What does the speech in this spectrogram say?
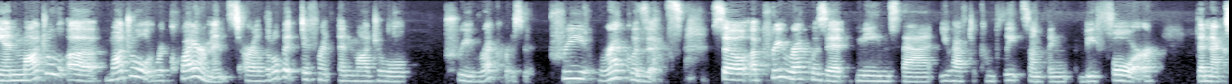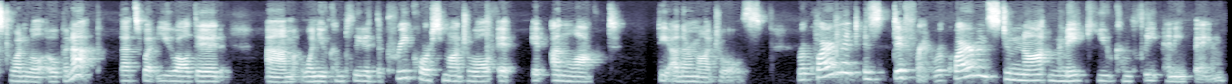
And module, uh, module requirements are a little bit different than module prerequisite, prerequisites. So a prerequisite means that you have to complete something before the next one will open up. That's what you all did um, when you completed the pre-course module, it, it unlocked the other modules. Requirement is different. Requirements do not make you complete anything.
